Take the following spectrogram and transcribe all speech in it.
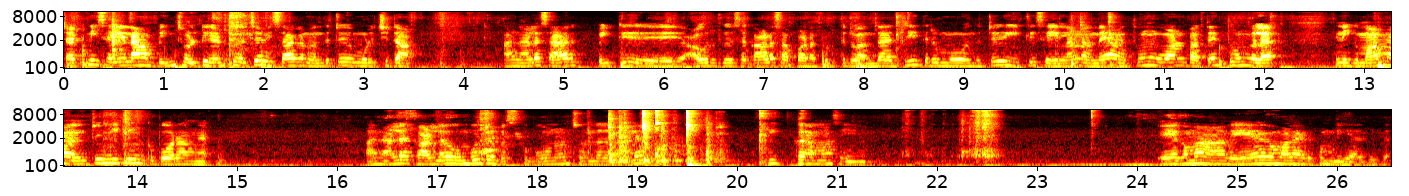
சட்னி செய்யலாம் அப்படின்னு சொல்லிட்டு எடுத்து வச்சேன் விசாகன் வந்துட்டு முழிச்சிட்டான். அதனால சாருக்கு போயிட்டு அவருக்கு ச காலை சாப்பாடை கொடுத்துட்டு வந்தாச்சு. திரும்ப வந்துட்டு இட்லி செய்யலாம்னு வந்தேன். அவன் தூங்குவான்னு பார்த்தேன். தூங்கலை. இன்னைக்கு மாமா வந்துட்டு மீட்டிங்க்கு போகிறாங்க அதனால காலைல ஒம்பது பஸ்க்கு போகணும்னு சொன்னதுனால சீக்கிரமாக செய்யணும். வேகமாக வேகமாலாம் எடுக்க முடியாது இதை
